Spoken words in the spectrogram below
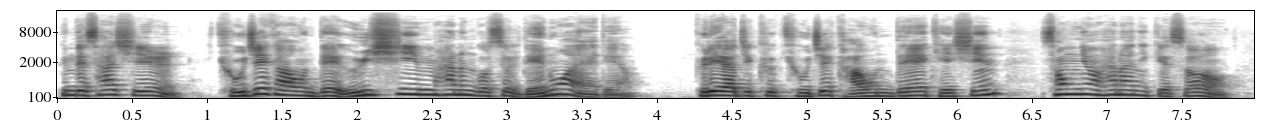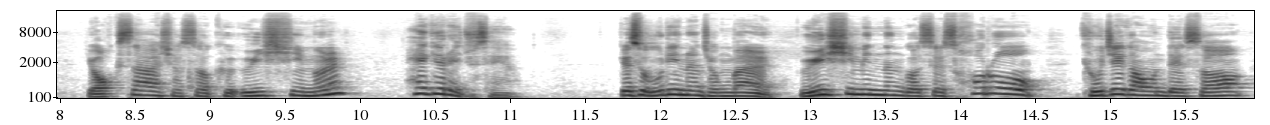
근데 사실 교제 가운데 의심하는 것을 내놓아야 돼요. 그래야지 그 교제 가운데 계신 성령 하나님께서 역사하셔서 그 의심을 해결해 주세요. 그래서 우리는 정말 의심 있는 것을 서로 교제 가운데서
